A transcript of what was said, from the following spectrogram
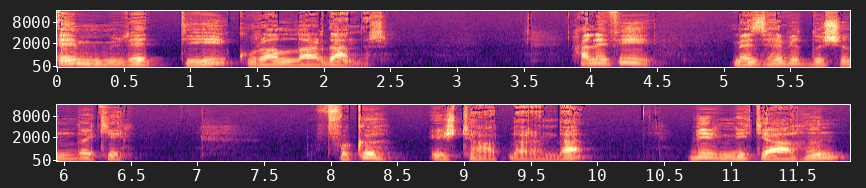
emrettiği kurallardandır. Hanefi mezhebi dışındaki fıkıh iştihatlarında bir nikahın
